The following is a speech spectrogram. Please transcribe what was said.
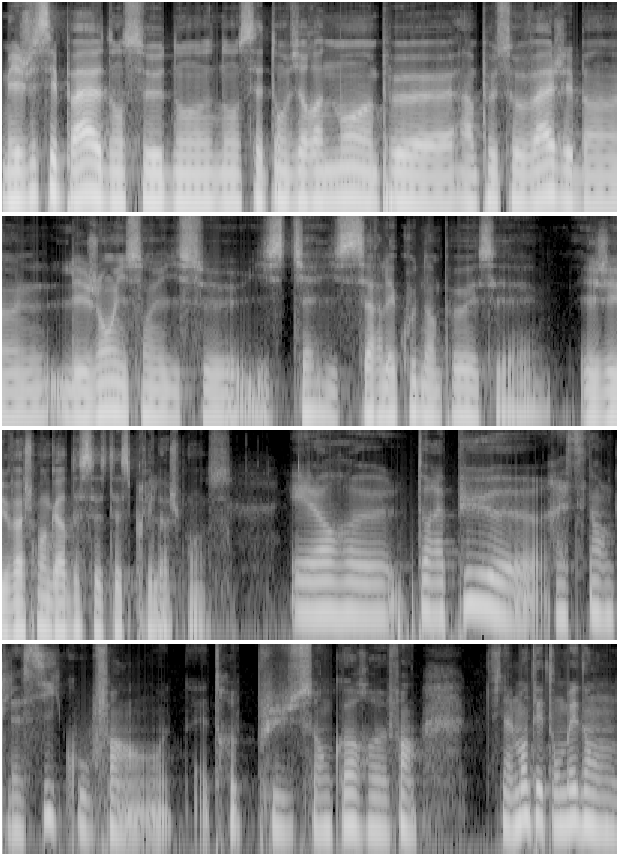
mais je sais pas dans ce dans, dans cet environnement un peu euh, un peu sauvage et ben les gens ils sont ils se ils se, ils se serrent les coudes un peu et et j'ai vachement gardé cet esprit là je pense et alors, euh, t'aurais pu euh, rester dans le classique ou enfin être plus encore. Enfin, finalement, t'es tombé dans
